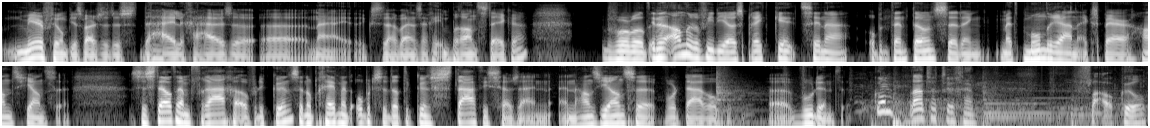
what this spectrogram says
meer filmpjes waar ze dus de heilige huizen, uh, nou ja, ik zou bijna zeggen, in brand steken. Bijvoorbeeld in een andere video spreekt Kit Sinna op een tentoonstelling met Mondriaan-expert Hans Jansen. Ze stelt hem vragen over de kunst en op een gegeven moment oppert ze dat de kunst statisch zou zijn. En Hans Jansen wordt daarop uh, woedend. Kom, laten we teruggaan. Flauwekul.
